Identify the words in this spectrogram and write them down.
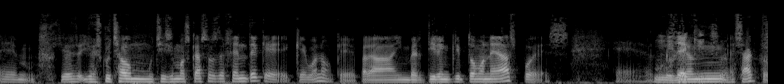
em, yo, yo he escuchado muchísimos casos de gente que, que bueno, que para invertir en criptomonedas, pues... eh, cogieron- 1000X, ¿no? Exacto,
